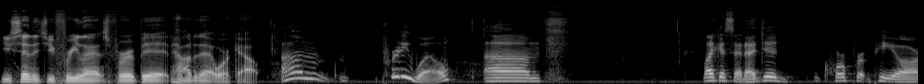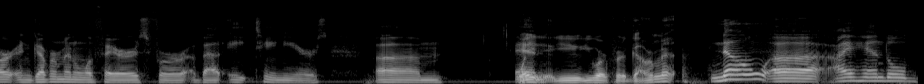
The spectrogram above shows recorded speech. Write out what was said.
you said that you freelanced for a bit. How did that work out? Um, pretty well. Um, like I said, I did corporate PR and governmental affairs for about eighteen years. Um, Wait, and you you work for the government? no, uh, I handled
